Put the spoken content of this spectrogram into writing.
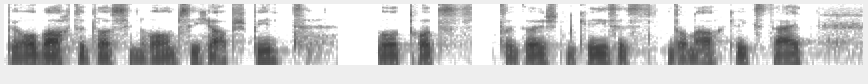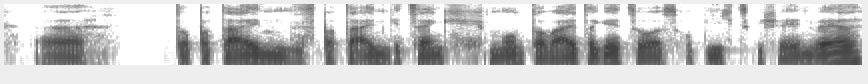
beobachtet, was in Rom sich abspielt, wo trotz der größten Krise in der Nachkriegszeit äh, der Parteien, das Parteiengezänk munter weitergeht, so als ob nichts geschehen wäre.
